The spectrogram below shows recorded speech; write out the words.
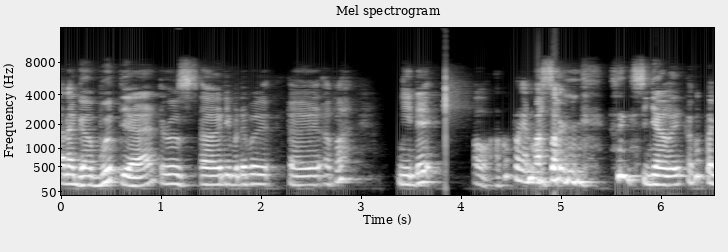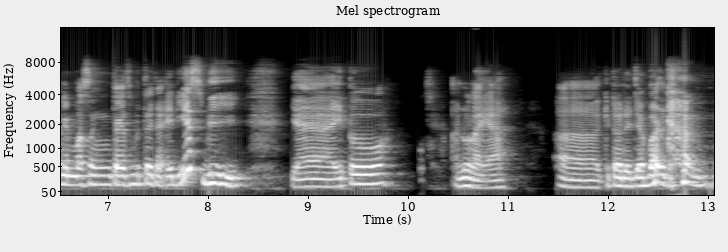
sana gabut ya terus uh, tiba-tiba uh, apa ngide oh aku pengen masang sinyal aku pengen masang transmitternya ADSB ya itu anu lah ya uh, kita udah jabarkan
